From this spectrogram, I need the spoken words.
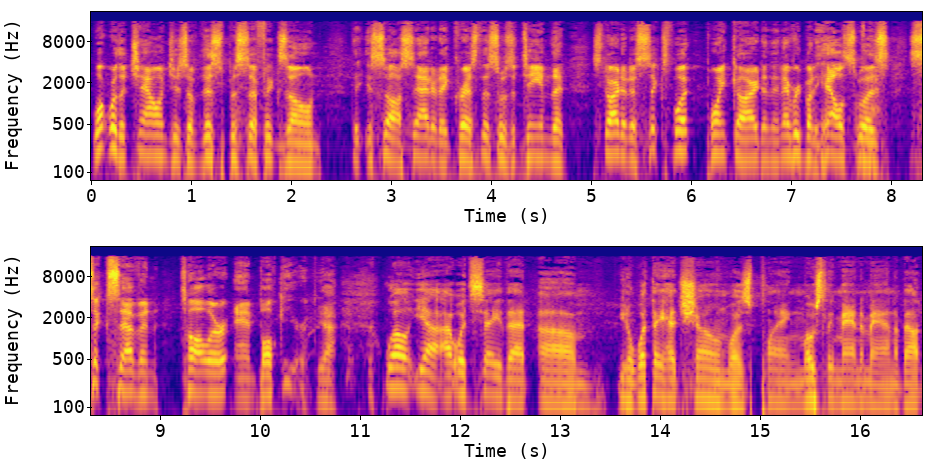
What were the challenges of this specific zone? That you saw Saturday, Chris. This was a team that started a six foot point guard, and then everybody else was six seven, taller and bulkier. Yeah. Well, yeah, I would say that um, you know what they had shown was playing mostly man to man, about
